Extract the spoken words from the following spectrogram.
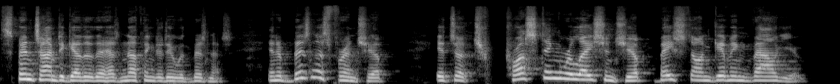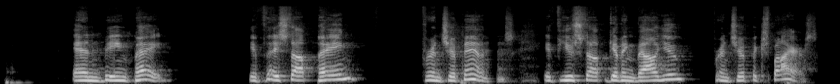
spend time together that has nothing to do with business. In a business friendship, it's a trusting relationship based on giving value and being paid. If they stop paying, friendship ends. If you stop giving value, friendship expires.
